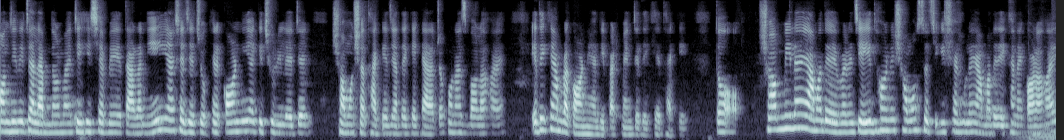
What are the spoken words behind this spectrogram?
কনজেনিটাল অ্যাবনর্মালিটি হিসেবে তারা নিয়েই আসে যে চোখের কর্নিয়া কিছু রিলেটেড সমস্যা থাকে, যাদেরকে ক্যারাটোকোনাস বলা হয়। এদেরকে আমরা কর্নিয়া ডিপার্টমেন্টে দেখিয়ে থাকি। তো সব মিলায় আমাদের মানে যে এই ধরনের সমস্ত চিকিৎসাগুলোই আমাদের এখানে করা হয়।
